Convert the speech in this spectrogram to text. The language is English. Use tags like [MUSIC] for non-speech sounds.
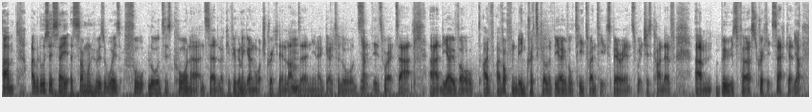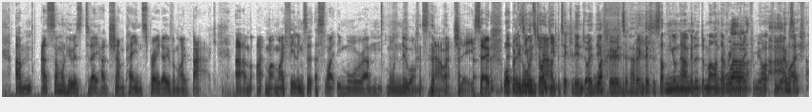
Um, I would also say, as someone who has always fought Lords' corner and said, look, if you're going to go and watch cricket in London, you know, go to Lords. Yep. It, it's where it's at. Uh, the Oval, I've I've often been critical of the Oval T20 experience, which is kind of um, booze first, cricket second. Yep. Um, as someone who has today had champagne sprayed over my back, um, I, my, my feelings are, are slightly more um, more nuanced now. Actually, [LAUGHS] so What the- the because you Lord's enjoyed crowd- you particularly enjoyed the Well- experience of having this is something you're now going to demand every Well, morning from your from your I was- wife.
